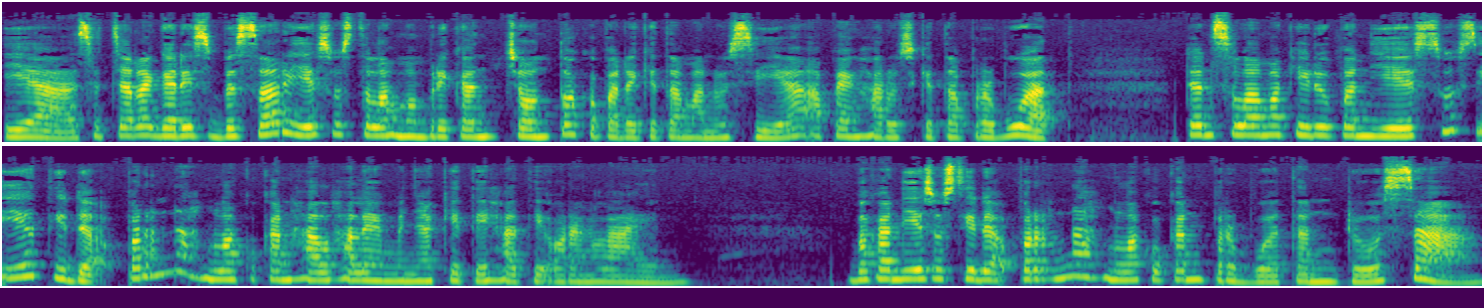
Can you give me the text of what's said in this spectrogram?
Ya, secara garis besar Yesus telah memberikan contoh kepada kita manusia apa yang harus kita perbuat. Dan selama kehidupan Yesus, ia tidak pernah melakukan hal-hal yang menyakiti hati orang lain. Bahkan Yesus tidak pernah melakukan perbuatan dosa.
